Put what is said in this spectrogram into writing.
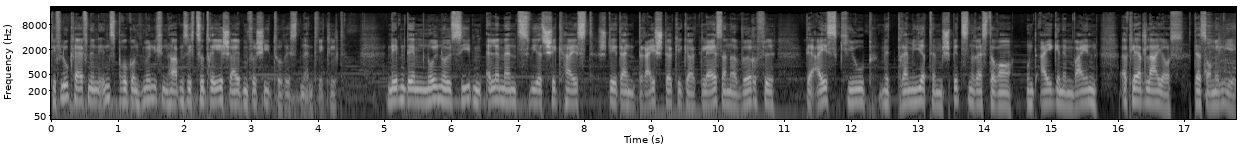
Die Flughäfen in Innsbruck und München haben sich zu Drehscheiben für Skitouristen entwickelt. Neben dem 007 Elements, wie es schick heißt, steht ein dreistöckiger gläserner Würfel, der Ice Cube mit prämiertem Spitzenrestaurant und eigenem Wein, erklärt Lajos, der Sommelier.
